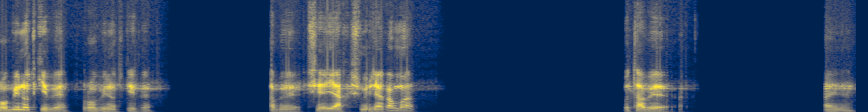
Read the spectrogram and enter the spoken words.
Robin Hood gibi. Robin Hood gibi. tabii şeye yakışmayacak ama bu tabii aynen.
